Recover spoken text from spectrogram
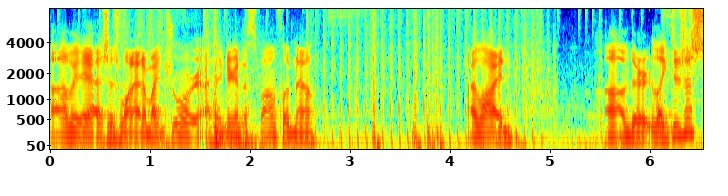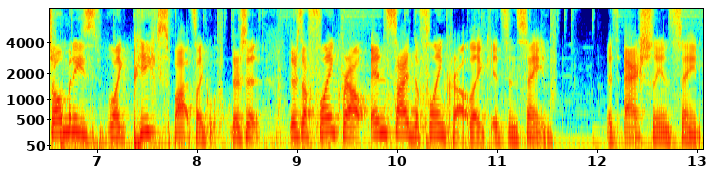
Uh, but yeah, it's just one out of my drawer. I think they're gonna spawn flip now. I lied. Um, there, like, there's just so many like peak spots. Like, there's a there's a flank route inside the flank route. Like, it's insane. It's actually insane.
